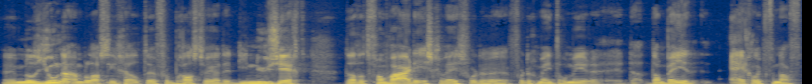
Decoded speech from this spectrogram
eh, miljoenen aan belastinggeld eh, verbrast werden. Die nu zegt dat het van waarde is geweest voor de, voor de gemeente Almere. Eh, da- dan ben je eigenlijk vanaf,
